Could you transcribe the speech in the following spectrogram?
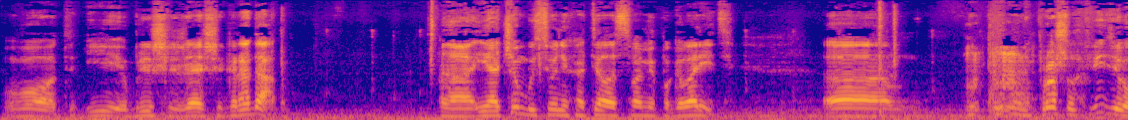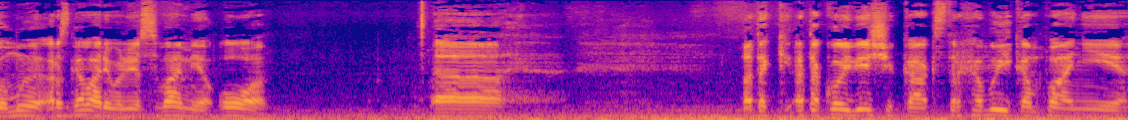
Вот, и ближайшие города. А, и о чем бы сегодня хотелось с вами поговорить? А, в прошлых видео мы разговаривали с вами о а, о, так, о такой вещи, как страховые компании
